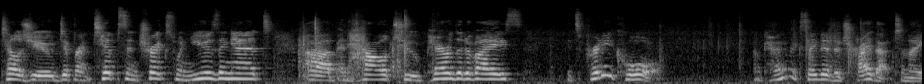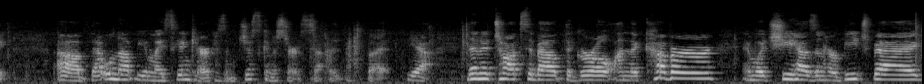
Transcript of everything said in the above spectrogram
tells you different tips and tricks when using it um, and how to pair the device it's pretty cool I'm kind of excited to try that tonight uh, that will not be in my skincare because I'm just going to start but yeah then it talks about the girl on the cover and what she has in her beach bag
